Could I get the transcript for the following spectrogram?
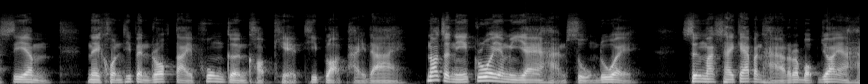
สเซียม ในคนที่เป็นโรคไตพุ่งเกินขอบเขตที่ปลอดภัยได้ นอกจากนี้กล้วยยังมีใยอาหารสูงด้วย ซึ่งมักใช้แก้ปัญหาระบบย่อยอาห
